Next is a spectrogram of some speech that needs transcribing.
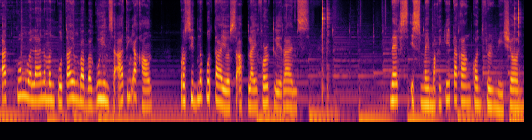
At kung wala naman po tayong babaguhin sa ating account, proceed na po tayo sa apply for clearance. Next is may makikita kang confirmation.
